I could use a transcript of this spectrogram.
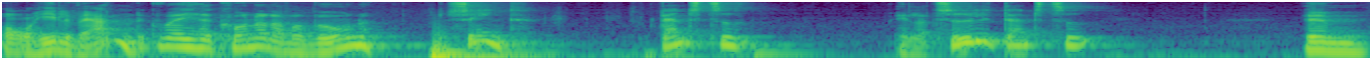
over hele verden. Det kunne være, at I havde kunder, der var vågne sent, dansk tid, eller tidligt dansk tid. Øhm,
